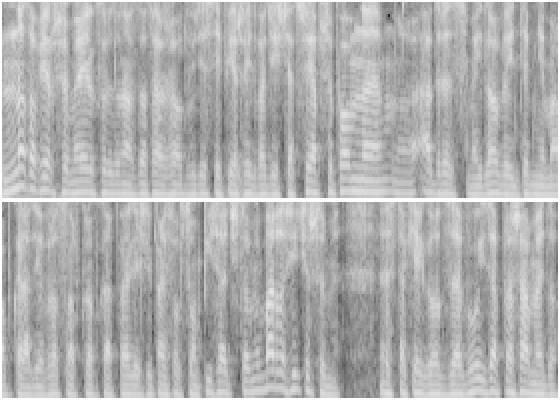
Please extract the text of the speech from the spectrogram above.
No to pierwszy mail, który do nas dotarł o 21.23. Ja przypomnę no, adres mailowy intymnie małpka.radiowroclaw.pl. Jeśli Państwo chcą pisać, to my bardzo się cieszymy z takiego odzewu i zapraszamy do,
